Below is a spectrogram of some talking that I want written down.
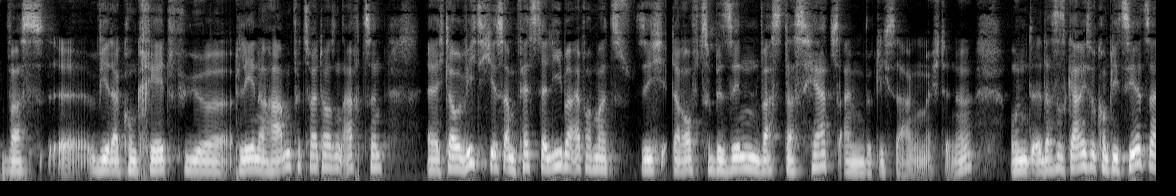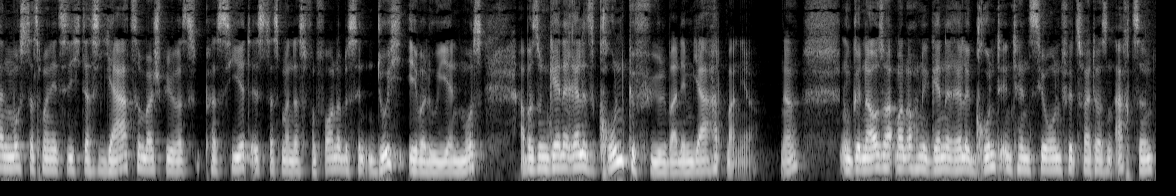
was äh, wir da konkret für Pläne haben für 2018. Äh, ich glaube, wichtig ist am Fest der Liebe einfach mal sich darauf zu besinnen, was das Herz einem wirklich sagen möchte. Ne? Und äh, dass es gar nicht so kompliziert sein muss, dass man jetzt nicht das Jahr zum Beispiel, was passiert ist, dass man das von vorne bis hinten durchevaluieren muss. Aber so ein generelles Grundgefühl bei dem Jahr hat man ja. Ne? Und genauso hat man auch eine generelle Grundintention für 2018.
